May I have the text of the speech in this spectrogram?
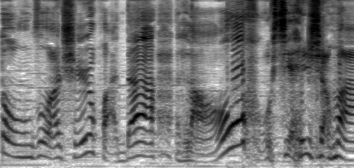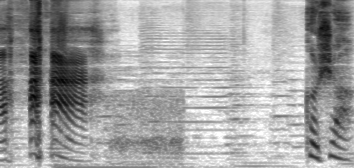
动作迟缓的老虎先生吗？哈哈！可是啊，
